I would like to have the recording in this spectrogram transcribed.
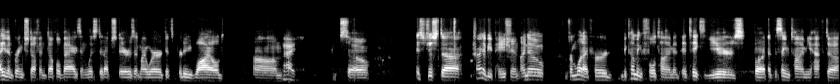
i even bring stuff in duffel bags and list it upstairs at my work. It's pretty wild. Um, Nice. so it's just uh, trying to be patient. I know from what i've heard becoming full-time it, it takes years but at the same time you have to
